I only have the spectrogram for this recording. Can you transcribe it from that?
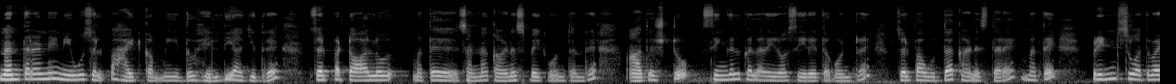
ನಂತರನೇ ನೀವು ಸ್ವಲ್ಪ ಹೈಟ್ ಕಮ್ಮಿ ಇದ್ದು ಹೆಲ್ದಿ ಆಗಿದ್ದರೆ ಸ್ವಲ್ಪ ಟಾಲು ಮತ್ತು ಸಣ್ಣ ಕಾಣಿಸ್ಬೇಕು ಅಂತಂದರೆ ಆದಷ್ಟು ಸಿಂಗಲ್ ಕಲರ್ ಇರೋ ಸೀರೆ ತೊಗೊಂಡ್ರೆ ಸ್ವಲ್ಪ ಉದ್ದ ಕಾಣಿಸ್ತಾರೆ. ಮತ್ತು ಪ್ರಿಂಟ್ಸು ಅಥವಾ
